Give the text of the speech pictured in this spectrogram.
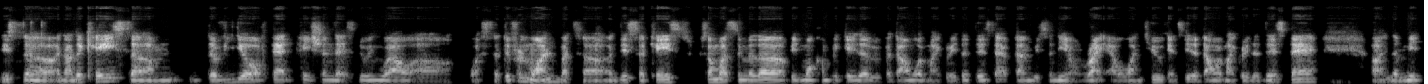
is uh, another case. Um, the video of that patient that's doing well uh, was a different one, but uh, this is a case somewhat similar, a bit more complicated with a downward migrated disc that I've done recently on right L1 2. You can see the downward migrated disc there uh, in the mid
